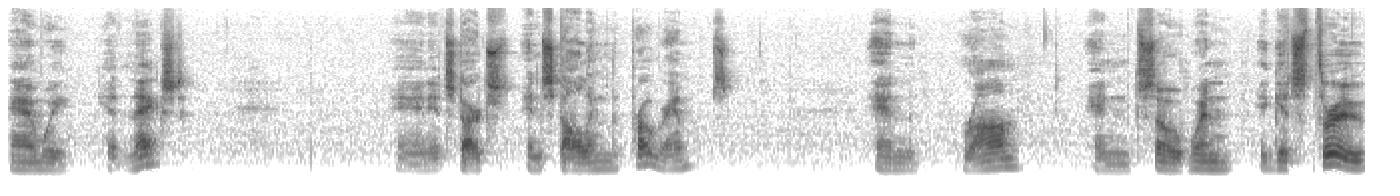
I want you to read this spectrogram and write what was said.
And we hit next, and it starts installing the programs. And ROM And so when it gets through,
